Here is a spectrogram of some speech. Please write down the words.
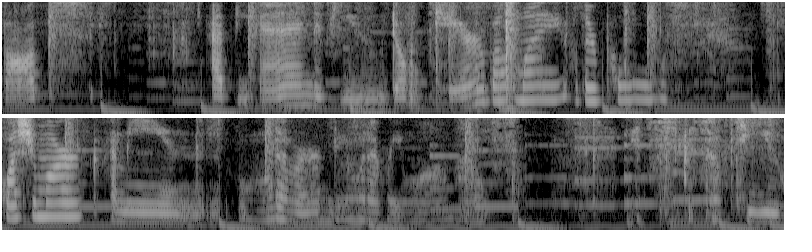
thoughts at the end if you don't care about my other polls. Question mark? I mean, whatever. Do whatever you want. It's it's up to you.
